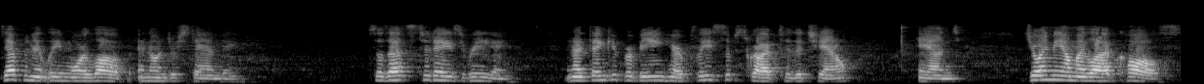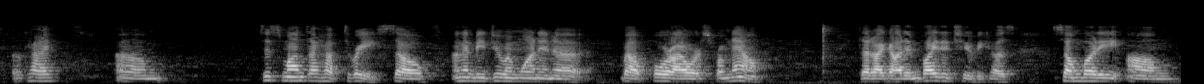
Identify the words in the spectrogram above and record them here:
definitely more love and understanding. So that's today's reading. And I thank you for being here. Please subscribe to the channel and join me on my live calls, okay? Um, this month I have three, so I'm going to be doing one in a, about four hours from now that I got invited to because somebody um,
